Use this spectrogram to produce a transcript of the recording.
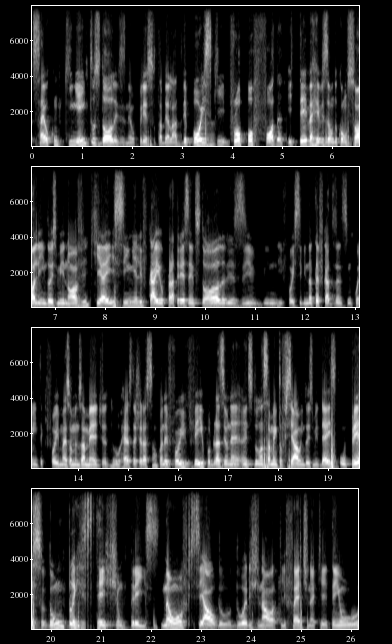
saiu com 500 dólares, né, o preço tabelado. Depois ah. que flopou foda e teve a revisão do console em 2009, que aí sim ele caiu para 300 dólares e, e foi seguindo até ficar 250, que foi mais ou menos a média do resto da geração. Quando ele foi veio para o Brasil, né, antes do lançamento oficial em 2010, o preço de um PlayStation 3 não of oficial do, do original, aquele fat, né, que tem o,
